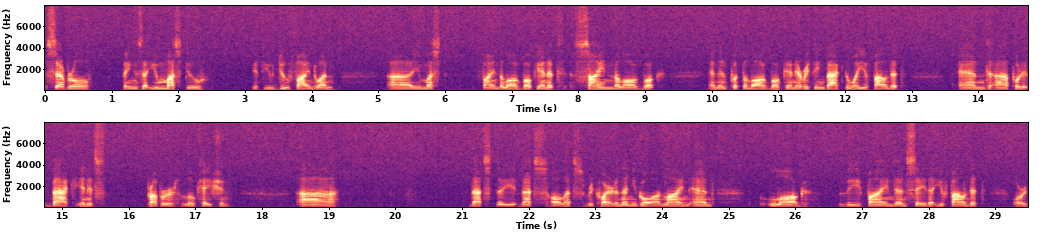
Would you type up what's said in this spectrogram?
several things that you must do. If you do find one, uh, you must find the logbook in it, sign the logbook, and then put the logbook and everything back the way you found it and uh, put it back in its proper location. Uh, that's the that's all that's required and then you go online and log the find and say that you found it or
